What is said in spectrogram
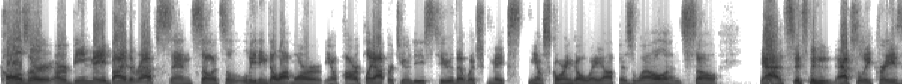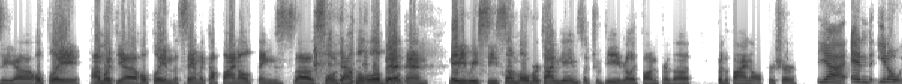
calls are are being made by the refs, and so it's leading to a lot more you know power play opportunities too, that which makes you know scoring go way up as well. And so yeah, it's it's been absolutely crazy. Uh, hopefully, I'm with you. Hopefully, in the Stanley Cup final, things uh, slow down a little bit, and maybe we see some overtime games, which would be really fun for the for the final for sure. Yeah, and you know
